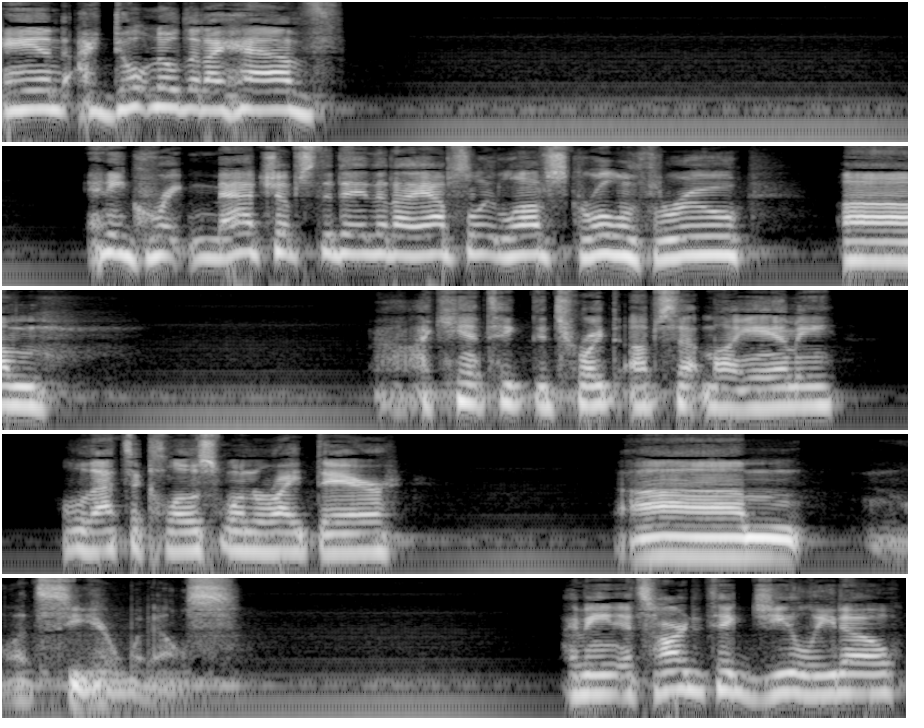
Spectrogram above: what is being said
and I don't know that I have any great matchups today that I absolutely love scrolling through. Um, I can't take Detroit to upset Miami. Oh, that's a close one right there. Um, let's see here. What else? I mean, it's hard to take Giolito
